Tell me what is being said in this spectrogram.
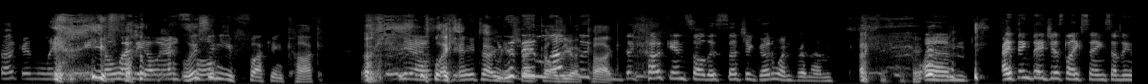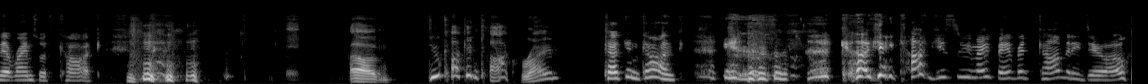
fucking lazy You millennial fuck- asshole." Listen, you fucking cuck. Okay? Yeah. like anytime your they shrink calls you a the, cuck. the cuck insult is such a good one for them. Um, I think they just like saying something that rhymes with cock. um, do cuck and cock rhyme? Cuck and cock. cuck and Conk used to be my favorite comedy duo.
